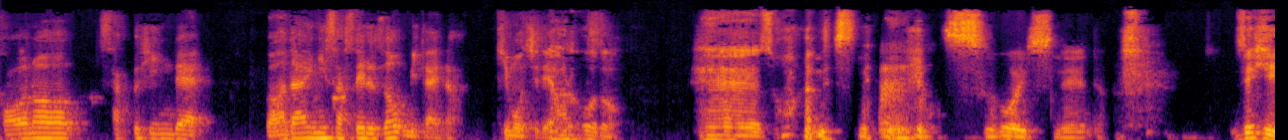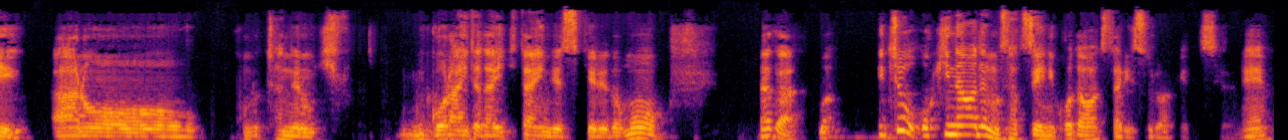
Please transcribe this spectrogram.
この作品で話題にさせるぞ、みたいな気持ちで。なるほど。へえ、そうなんですね。すごいですね。ぜひ、あのーこのチャンネルをきご覧いただきたいんですけれども、なんか、ま、一応沖縄でも撮影にこだわってたりするわけですよね。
